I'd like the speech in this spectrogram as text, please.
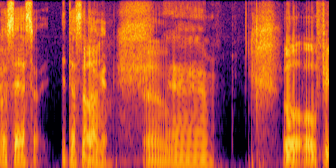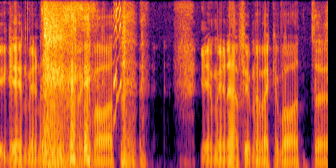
att säga så i dessa Ja. dagar. Ehm, Ehm, Och, och grejen med den här filmen verkar vara att grejen med den här filmen verkar vara att uh,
